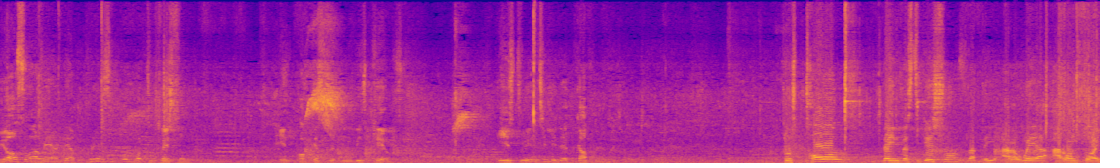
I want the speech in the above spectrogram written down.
We are also are aware their principal motivation in orchestrating this chaos is to intimidate government, to stall the investigations that they are aware are ongoing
